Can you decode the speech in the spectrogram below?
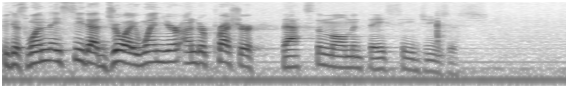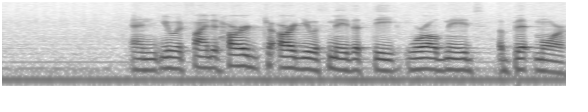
Because when they see that joy, when you're under pressure, that's the moment they see Jesus. And you would find it hard to argue with me that the world needs a bit more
